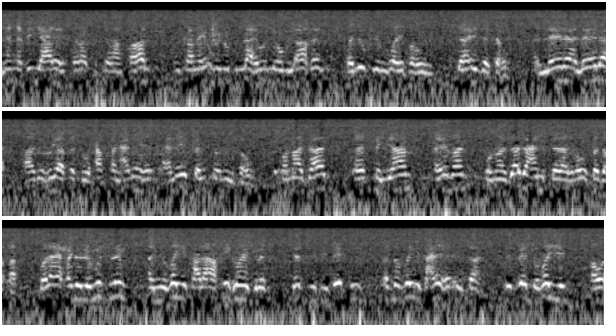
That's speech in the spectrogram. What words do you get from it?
إن النبي عليه الصلاة والسلام قال من كان يؤمن بالله واليوم الآخر فليكرم ضيفه جائزته الليلة ليلة هذه ضيافته حقا عليه عليك ان تضيفه وما زاد ثلاث أيام أيضا وما زاد عن الثلاث فهو صدقة. ولا يحل لمسلم أن يضيق على أخيه ويجلس يجلس في بيته قد يضيق عليه الإنسان. في البيت يضيق أو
